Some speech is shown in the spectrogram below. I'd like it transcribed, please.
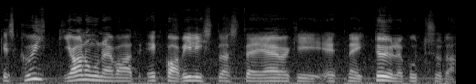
kes kõik janunevad EKA vilistlaste järgi, et neid tööle kutsuda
